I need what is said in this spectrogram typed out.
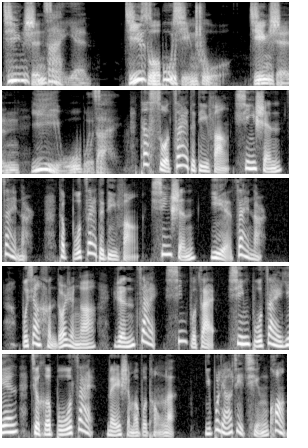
精神在焉，己所不行处。精神亦无不在，他所在的地方，心神在哪儿；他不在的地方，心神也在哪儿。不像很多人啊，人在心不在，心不在焉，就和不在没什么不同了。你不了解情况，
